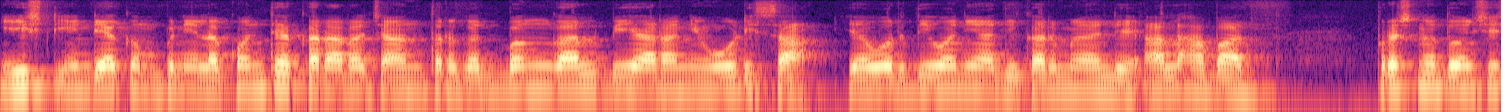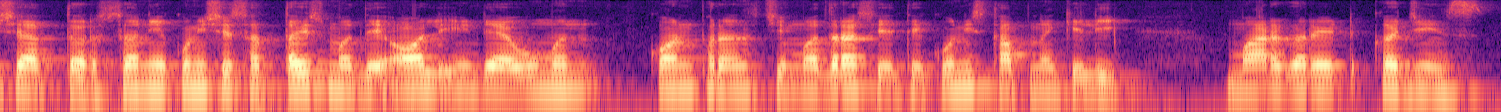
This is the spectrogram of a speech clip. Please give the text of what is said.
ईस्ट इंडिया कंपनीला कोणत्या कराराच्या अंतर्गत बंगाल बिहार आणि ओडिसा यावर दिवाणी अधिकार मिळाले? अलाहाबाद. प्रश्न दोनशे शहात्तर. सन एकोणीसशे सत्तावीसमध्ये ऑल इंडिया वुमन कॉन्फरन्सची मद्रास येथे कोणी स्थापना केली? मार्गरेट कजिन्स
